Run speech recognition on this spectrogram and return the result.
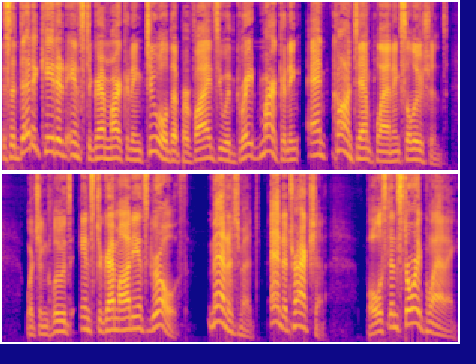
is a dedicated Instagram marketing tool that provides you with great marketing and content planning solutions, which includes Instagram audience growth, management and attraction, post and story planning,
